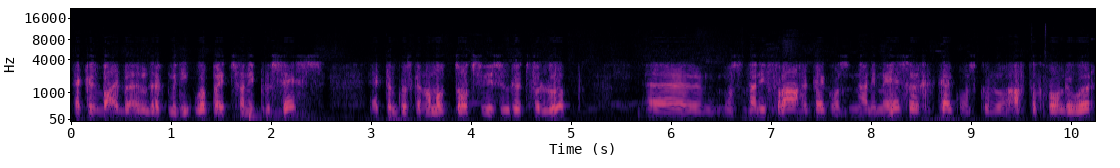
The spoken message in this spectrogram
ek is baie beïndruk met die oopheid van die proses. Ek dink ons kan almal trots wees hoe dit verloop. Uh ons het na die vrae gekyk, ons het na die mense gekyk, ons kon hulle agtergronde hoor.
